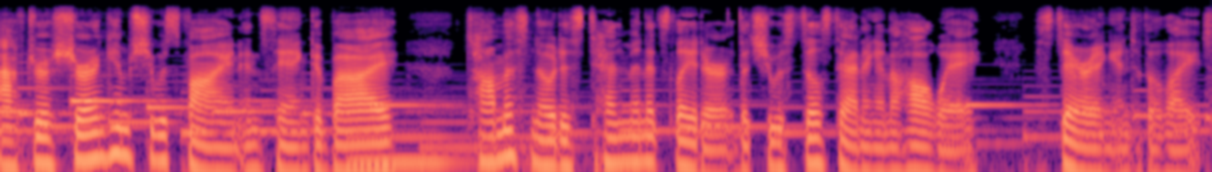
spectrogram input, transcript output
After assuring him she was fine and saying goodbye, Thomas noticed 10 minutes later that she was still standing in the hallway, staring into the light.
